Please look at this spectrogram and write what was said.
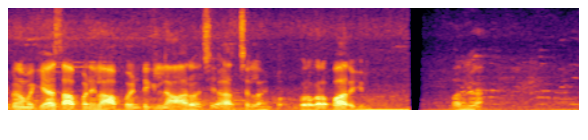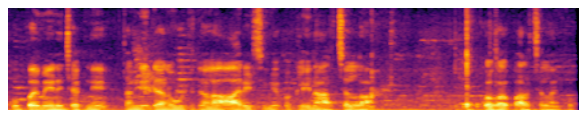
இப்போ நம்ம கேஸ் ஆஃப் பண்ணிடலாம். ஆஃப் பண்ணிட்டு இல்லைன்னா ஆற வச்சு அரைச்சிடலாம் இப்போ. குறகுறப்பாக அரைக்கணும். பாருங்கள் குப்பை மீன் சட்னி தண்ணி தேவை ஊற்றிட்டு நல்லா ஆறிடுச்சிங்க. இப்போ க்ளீனாக அரைச்சிடலாம். குறகுறப்பாக அரைச்சிடலாம் இப்போ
